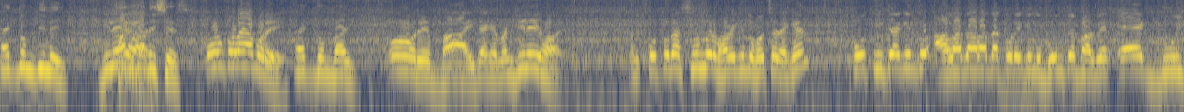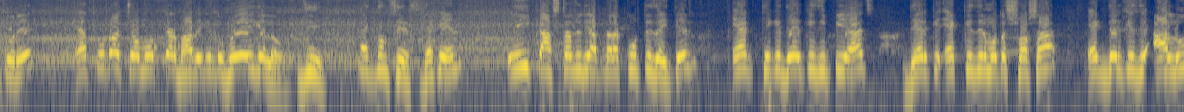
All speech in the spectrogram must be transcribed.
একদম দিলেই। দিলেই হয়। শেষ। কল কলায়া পরে একদম ভাই। ও রে ভাই দেখেন মানে দিলেই হয়। মানে কতটা সুন্দর ভাবে কিন্তু হচ্ছে দেখেন প্রতিটা কিন্তু আলাদা আলাদা করে কিন্তু গুনতে পারবেন এক দুই করে। এতটা চমৎকার ভাবে কিন্তু হয়েই গেল। জি একদম শেষ। দেখেন এই কাজটা যদি আপনারা করতে যাইতেন এক থেকে দেড় কেজি পেঁয়াজ দেড় এক কেজির মতো শশা এক দেড় কেজি আলু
